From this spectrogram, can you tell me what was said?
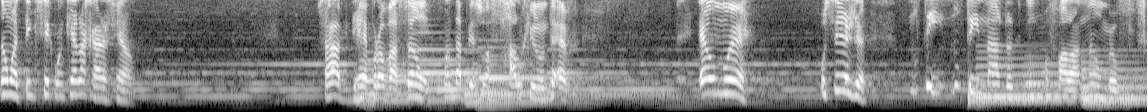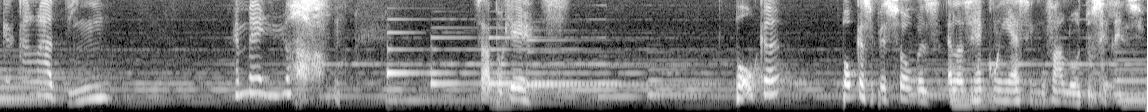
Não, mas tem que ser com aquela cara assim, ó. Sabe, de reprovação, quando a pessoa fala o que não deve. É ou não é? Ou seja, não tem, não tem nada bom para falar, não, meu filho, fica caladinho. É melhor. Sabe por quê? Pouca, poucas pessoas elas reconhecem o valor do silêncio.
